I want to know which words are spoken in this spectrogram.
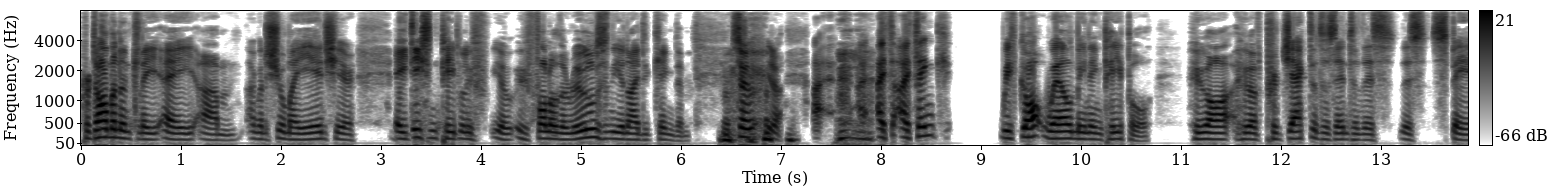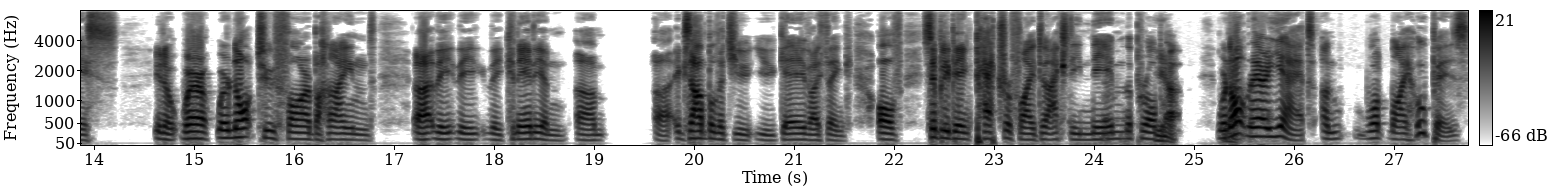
predominantly a um, I'm going to show my age here a decent people who you know who follow the rules in the United Kingdom. So you know I I, I, th- I think we've got well-meaning people who are who have projected us into this this space. You know where we're not too far behind uh, the the the Canadian um, uh, example that you you gave, I think, of simply being petrified to actually name the problem. Yeah. We're yeah. not there yet, and what my hope is.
